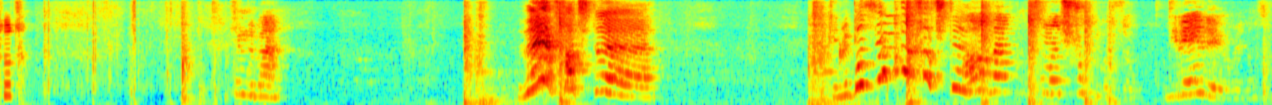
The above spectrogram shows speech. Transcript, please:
Tut. Şimdi ben. Ve kaçtı. İkinci pozisyon da kaçtı. Ama ben smaçı çok basıyorum. Direğe değiyor en azından.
